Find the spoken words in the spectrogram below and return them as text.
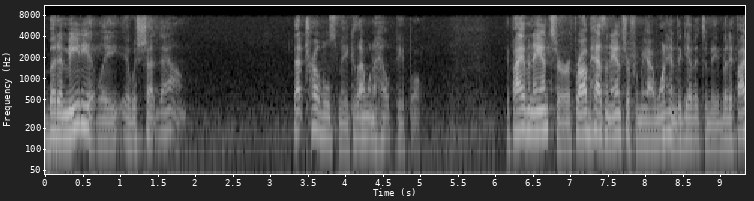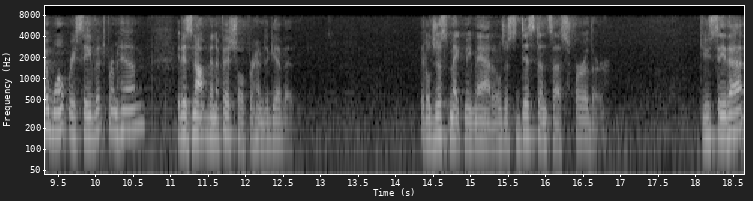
but immediately it was shut down. That troubles me because I want to help people. If I have an answer, if Rob has an answer for me, I want him to give it to me. But if I won't receive it from him, it is not beneficial for him to give it. It'll just make me mad. It'll just distance us further. Do you see that?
